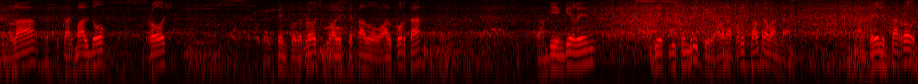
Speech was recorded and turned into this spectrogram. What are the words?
Chinola, tras tocar Baldo, Roche, el centro de Roche lo ha despejado al corta. También Gegen. Y es Luis Enrique, ahora por esta otra banda. Ante él está Roche.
